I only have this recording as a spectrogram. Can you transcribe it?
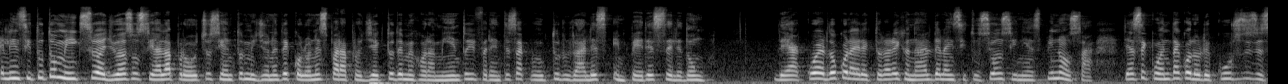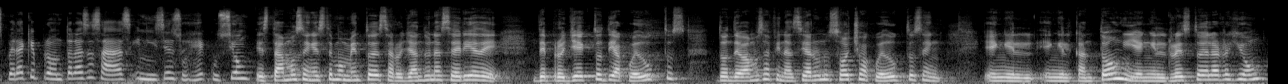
El Instituto Mixto de Ayuda Social aprobó 800 millones de colones para proyectos de mejoramiento de diferentes acueductos rurales en Pérez Celedón. De acuerdo con la directora regional de la institución, Cinia Espinosa, ya se cuentan con los recursos y se espera que pronto las asadas inicien su ejecución. Estamos en este momento desarrollando una serie de, proyectos de acueductos, donde vamos a financiar unos ocho acueductos en el cantón y en el resto de la región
